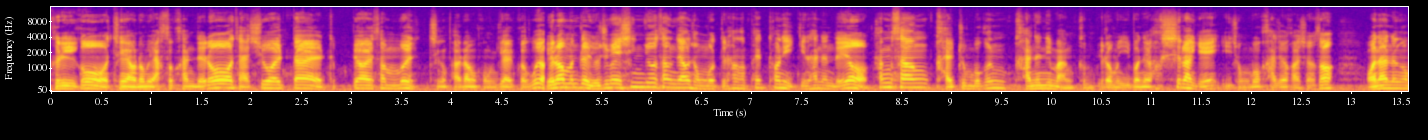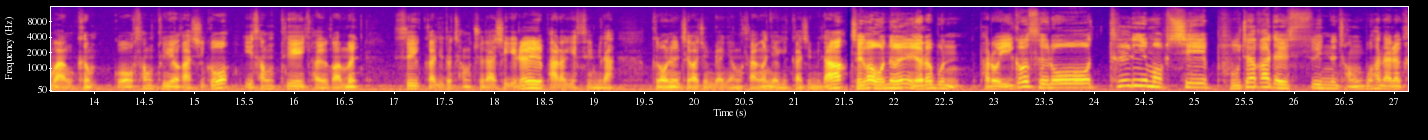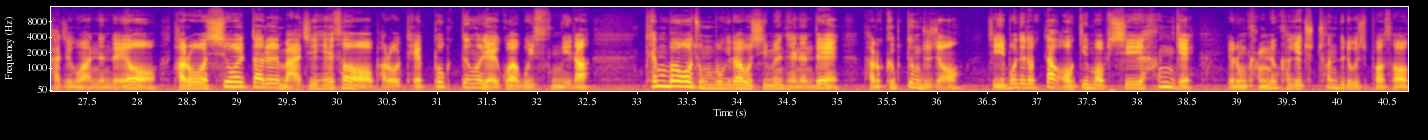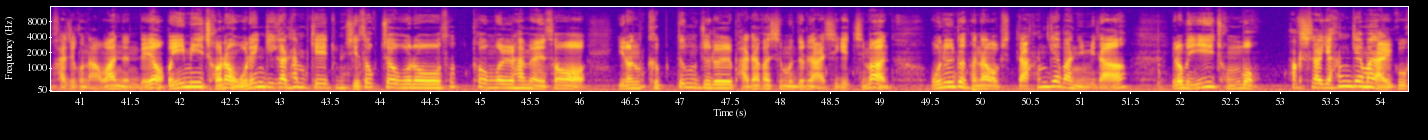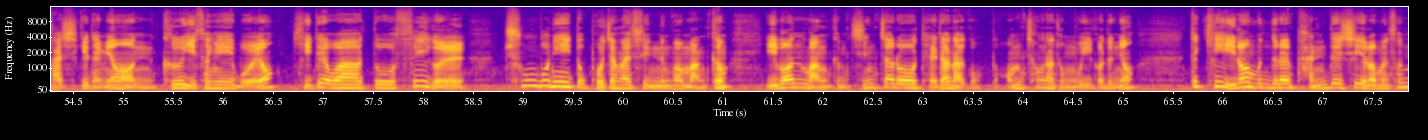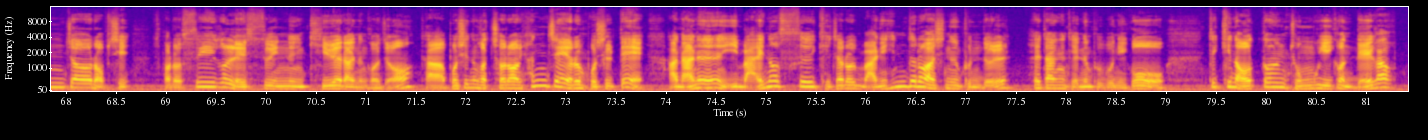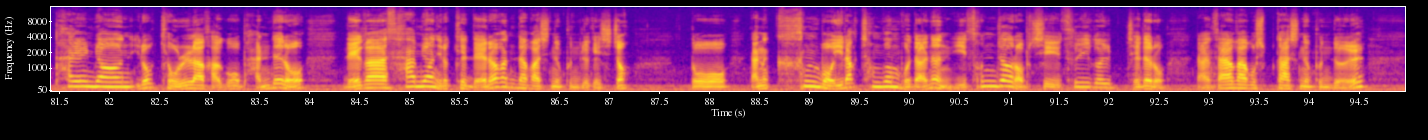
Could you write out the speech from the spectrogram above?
그리고 제가 여러분 약속한 대로 자 10월달 특별 선물 지금 바로 한번 공개할 거고요. 여러분들 요즘에 신규 상장 종목들 항상 패턴이 있긴 하는데요. 항상 갈 종목은 가는 이만큼 여러분 이번에 확실하게 이 종목 가져가셔서 원하는 것만큼 꼭 성투해 가시고 이 성투의 결과물 수익까지도 창출하시기를 바라겠습니다. 그럼 오늘 제가 준비한 영상은 여기까지입니다. 제가 오늘 여러분 바로 이것으로 틀림없이 부자가 될 수 있는 정보 하나를 가지고 왔는데요. 바로 10월 달을 맞이해서 바로 대폭등을 예고하고 있습니다. 템버거 종목이라고 보시면 되는데 바로 급등주죠. 이번에도 딱 어김없이 한 개 여러분 강력하게 추천드리고 싶어서 가지고 나왔는데요. 이미 저랑 오랜 기간 함께 좀 지속적으로 소통을 하면서 이런 급등주를 받아가신 분들은 아시겠지만 오늘도 변함없이 딱 한 개만입니다. 여러분 이 종목 확실하게 한 개만 알고 가시게 되면 그 이상이 뭐예요? 기대와 또 수익을 충분히 또 보장할 수 있는 것만큼 이번만큼 진짜로 대단하고 또 엄청난 종목이거든요. 특히 이런 분들은 반드시 여러분 손절 없이 바로 수익을 낼 수 있는 기회라는 거죠. 자, 보시는 것처럼 현재 여러분 보실 때 아, 나는 이 마이너스 계좌로 많이 힘들어 하시는 분들 해당이 되는 부분이고 특히나 어떤 종목이건 내가 팔면 이렇게 올라가고 반대로 내가 사면 이렇게 내려간다고 하시는 분들 계시죠. 또 나는 큰 뭐 일확천금보다는 이 손절 없이 수익을 제대로 난 쌓아가고 싶다 하시는 분들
